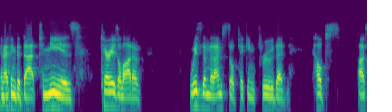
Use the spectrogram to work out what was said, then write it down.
And I think that that to me is carries a lot of wisdom that I'm still picking through that helps us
